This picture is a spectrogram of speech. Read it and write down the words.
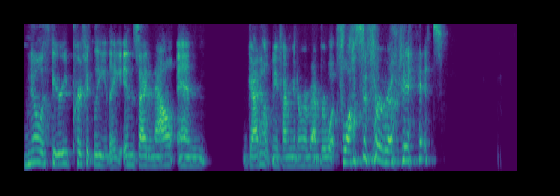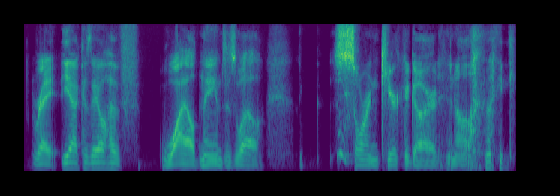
know a theory perfectly like inside and out and god help me if i'm going to remember what philosopher wrote it. Right. Yeah because they all have wild names as well. Yeah. soren kierkegaard and all like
